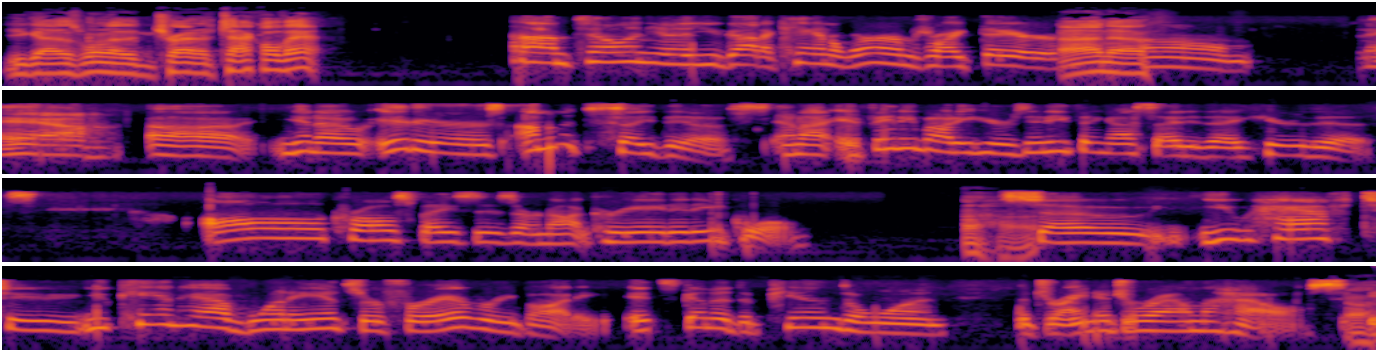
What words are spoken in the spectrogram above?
You guys want to try to tackle that? I'm telling you, you got a can of worms right there. I know. Um, yeah, uh, you know, it is. I'm going to say this, and I, if anybody hears anything I say today, hear this. All crawl spaces are not created equal. Uh-huh. So you have to, you can't have one answer for everybody. It's going to depend on the drainage around the house, Uh-huh.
